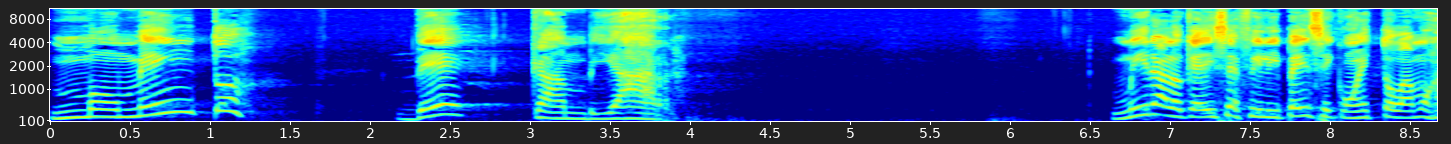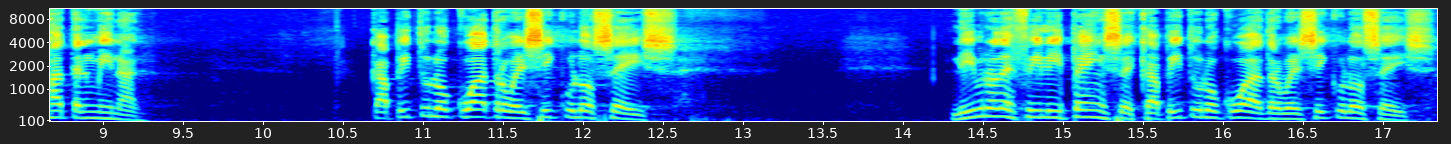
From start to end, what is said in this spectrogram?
Momento de cambiar. Mira lo que dice Filipenses y con esto vamos a terminar. Capítulo 4, versículo 6. Libro de Filipenses, capítulo 4, versículo 6.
